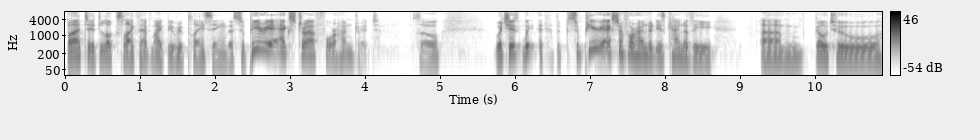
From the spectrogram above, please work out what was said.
But it looks like that might be replacing the Superior Extra 400. So, which is the Superior Extra 400 is kind of the um, go to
